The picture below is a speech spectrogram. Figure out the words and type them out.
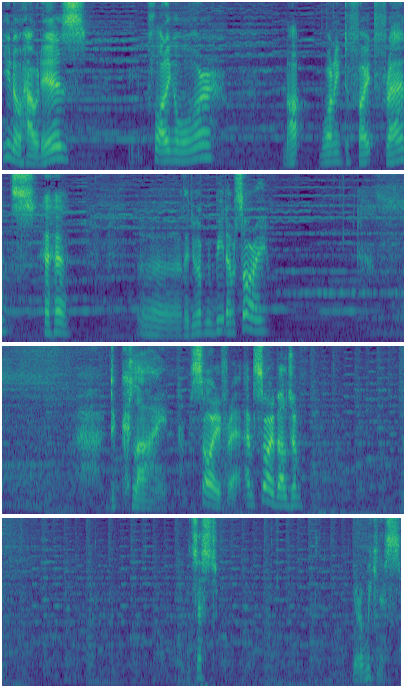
You know how it is. Plotting a war, not wanting to fight France. uh, they do have me beat. I'm sorry. Decline. I'm sorry, France. I'm sorry, Belgium. It's just... You're a weakness.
